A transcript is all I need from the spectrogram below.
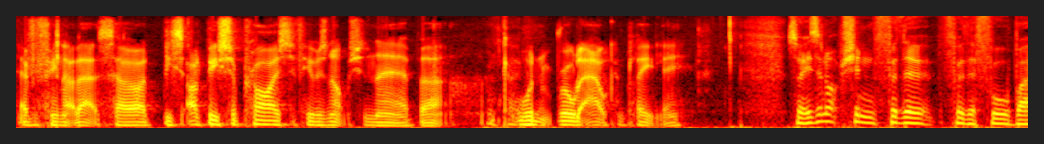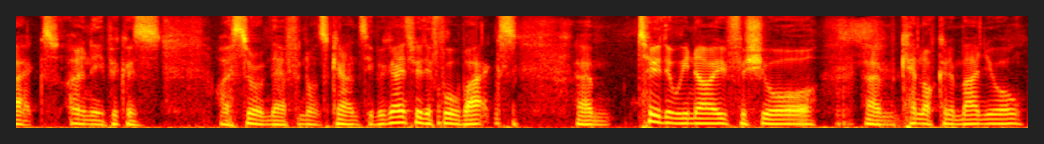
everything like that. So I'd be I'd be surprised if he was an option there, but okay. wouldn't rule it out completely. So he's an option for the for the fullbacks only because I saw him there for Notts County. But going through the fullbacks, um, two that we know for sure, um, Kenlock and Emmanuel.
